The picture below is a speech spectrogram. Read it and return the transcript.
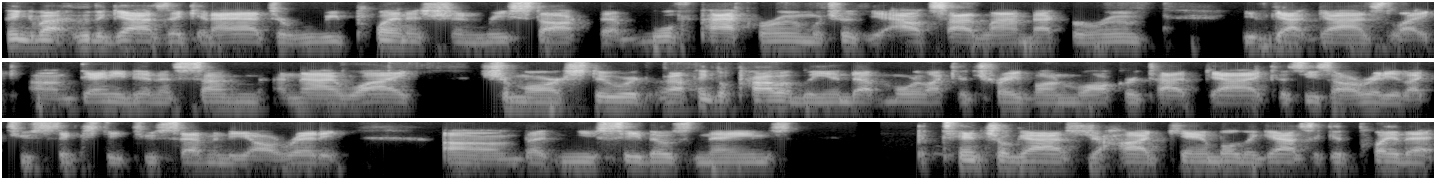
think about who the guys they can add to replenish and restock the Wolfpack room, which is the outside linebacker room. You've got guys like um, Dani Dennis Sutton, Enai White, Shemar Stewart, I think will probably end up more like a Travon Walker type guy because he's already like 260, 270 already. Um, but you see those names, potential guys, Jihaad Campbell, the guys that could play that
